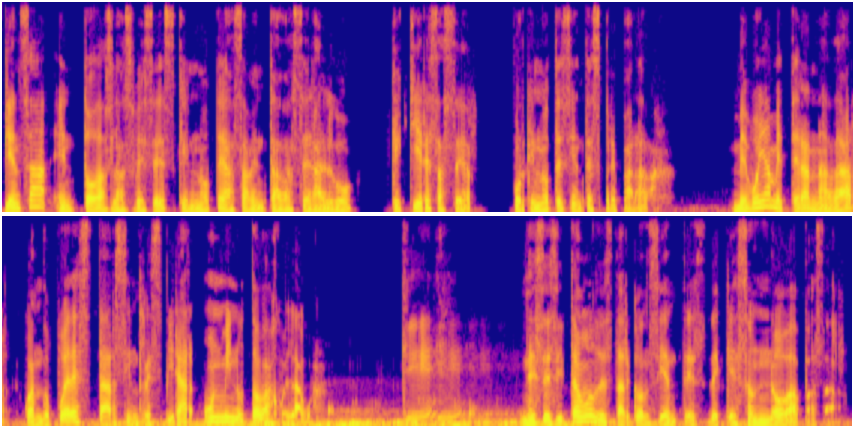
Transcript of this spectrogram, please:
Piensa en todas las veces que no te has aventado a hacer algo que quieres hacer porque no te sientes preparada. Me voy a meter a nadar cuando pueda estar sin respirar un minuto bajo el agua. ¿Qué? Necesitamos estar conscientes de que eso no va a pasar.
